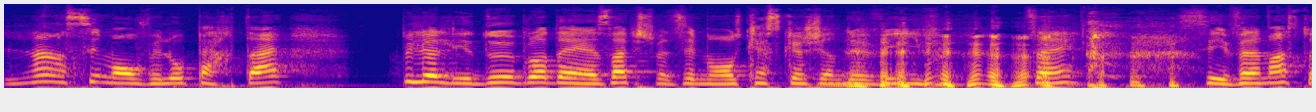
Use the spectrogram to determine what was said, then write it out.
lancé mon vélo par terre. Puis là, les deux bras dans les airs, puis je me disais, mon, qu'est-ce que je viens de vivre? C'est vraiment cette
